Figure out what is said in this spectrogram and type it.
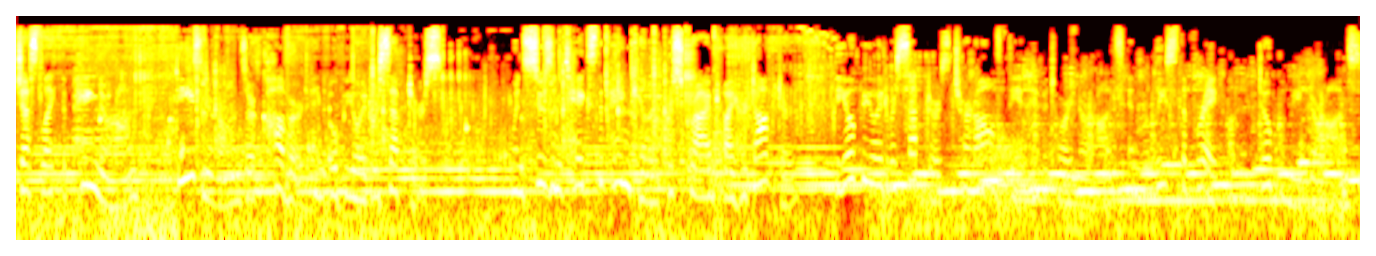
Just like the pain neuron, these neurons are covered in opioid receptors. When Susan takes the painkiller prescribed by her doctor, the opioid receptors turn off the inhibitory neurons and release the brake on the dopamine neurons.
